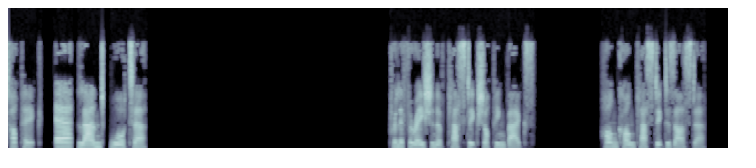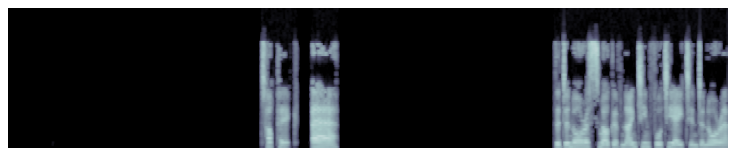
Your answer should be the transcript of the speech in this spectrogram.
Topic: Air, land, water. Proliferation of plastic shopping bags. Hong Kong plastic disaster. Topic: Air. The Donora smog of 1948 in Donora,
